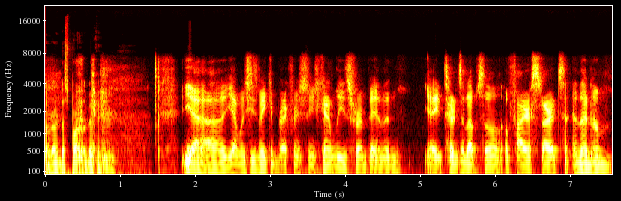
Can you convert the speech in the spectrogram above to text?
around this part of the movie. yeah, uh, yeah. When she's making breakfast, and she kind of leaves for a bit, and then yeah, he turns it up so a fire starts, and then um,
